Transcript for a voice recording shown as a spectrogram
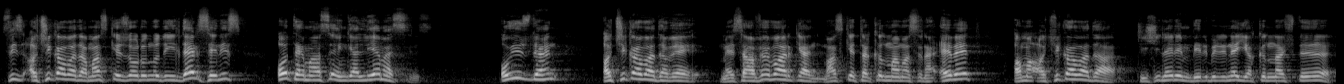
Siz açık havada maske zorunlu değil derseniz o teması engelleyemezsiniz. O yüzden açık havada ve mesafe varken maske takılmamasına evet ama açık havada kişilerin birbirine yakınlaştığı,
